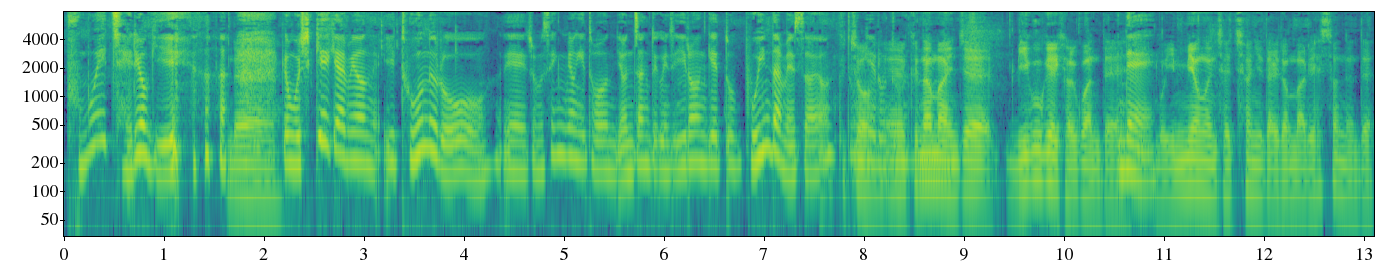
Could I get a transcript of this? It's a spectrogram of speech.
부모의 재력이 네. 그러니까 뭐 쉽게 얘기하면 이 돈으로 예, 좀 생명이 더 연장되고 이제 이런 게 또 보인다면서요. 그렇죠. 예, 그나마 음. 이제 미국의 결과인데 네. 뭐 인명은 제천이다 이런 말이 했었는데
